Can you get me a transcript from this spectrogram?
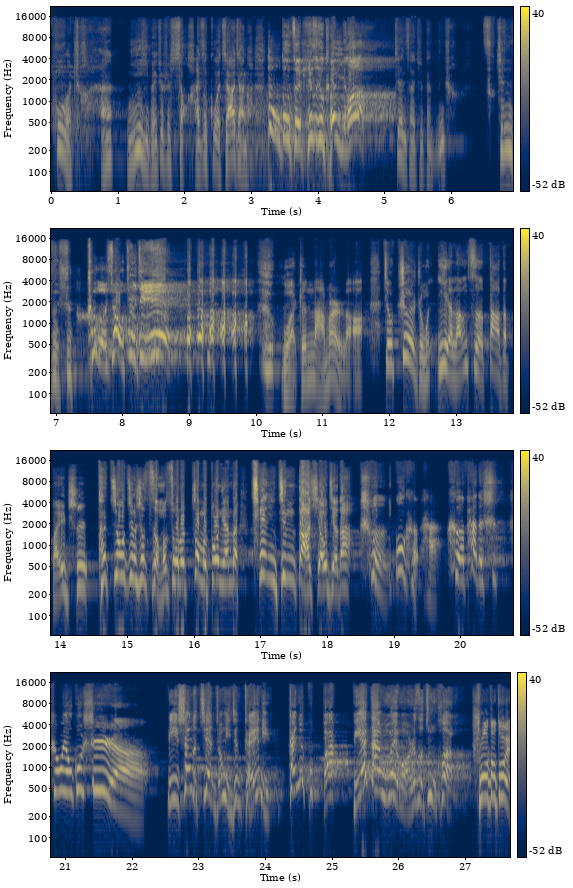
破产？你以为这是小孩子过家家呢？动动嘴皮子就可以了？现在这个名场真的是可笑至极！哈哈哈哈 我真纳闷了啊，就这种夜郎自大的白痴，他究竟是怎么做了这么多年的千金大小姐的？蠢不可怕，可怕的是周游过世啊！笔上的见证已经给你，赶紧滚吧，别耽误为我儿子祝贺了。说的对，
